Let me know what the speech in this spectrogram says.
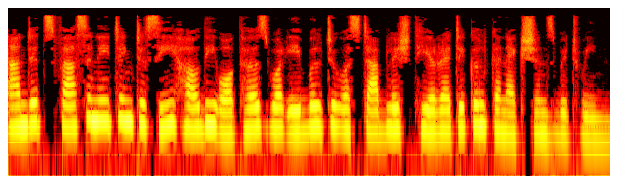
and it's fascinating to see how the authors were able to establish theoretical connections between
